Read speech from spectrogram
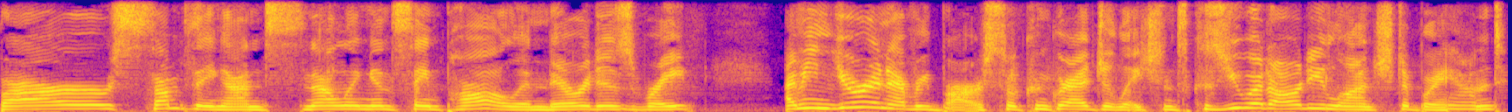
Bar something on Snelling and St. Paul. And there it is right. I mean, you're in every bar, so congratulations, because you had already launched a brand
